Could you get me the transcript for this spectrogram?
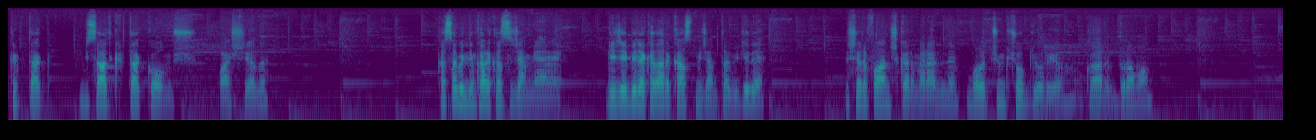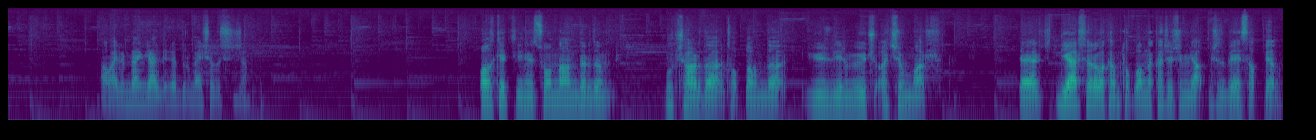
40 dak 1 saat 40 dakika olmuş başlayalı. Kasabildiğim kadar kasacağım yani. Gece 1'e kadar kasmayacağım tabii ki de. Dışarı falan çıkarım herhalde. Balık çünkü çok yoruyor. O kadar duramam. Ama elimden geldiğince durmaya çalışacağım. Balık etkinliğini sonlandırdım. Bu çarda toplamda 123 açım var. Diğer, diğer çara bakalım toplamda kaç açım yapmışız bir hesaplayalım.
